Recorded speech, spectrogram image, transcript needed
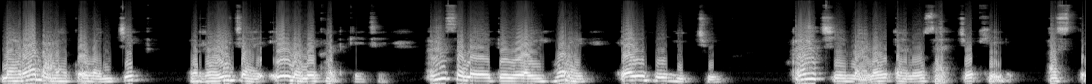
મારા બાળકો વંચિત રહી જાય એ મને ખટકે છે. આ સમયે તેઓ અહીં હોય એમ હું ઈચ્છું. આ છે માનવતાનો સાચો ખેલ અસ્તુ.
